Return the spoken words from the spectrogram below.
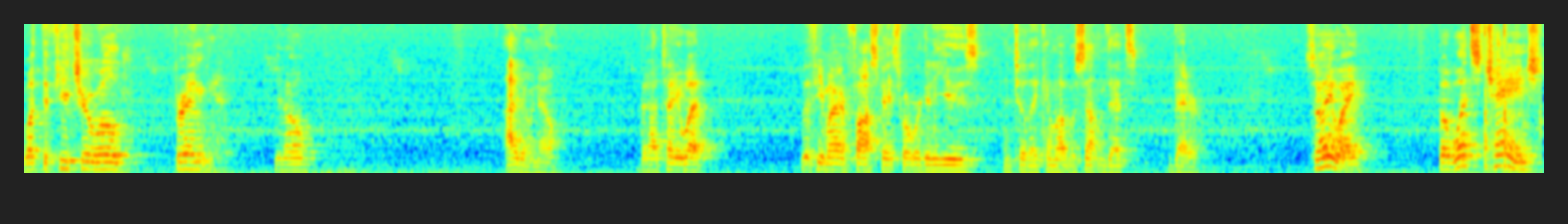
what the future will bring, you know, I don't know. But I'll tell you what, lithium iron phosphate is what we're going to use until they come up with something that's better. So anyway, but what's changed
